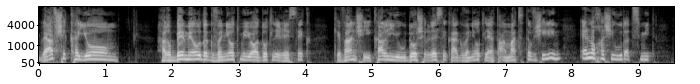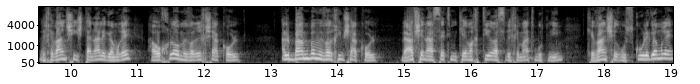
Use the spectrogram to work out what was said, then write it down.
ואף שכיום הרבה מאוד עגבניות מיועדות לרסק, כיוון שעיקר ייעודו של רסק העגבניות להתאמת תבשילים, אין לו חשיבות עצמית, וכיוון שהשתנה לגמרי, האוכלו מברך שהכל. על במבה מברכים שהכל, ואף שנעשית מקמח תירס וחמאת בוטנים, כיוון שרוסקו לגמרי,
